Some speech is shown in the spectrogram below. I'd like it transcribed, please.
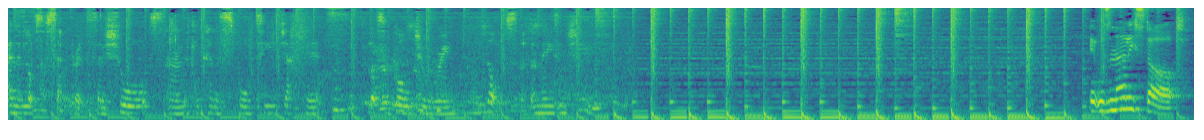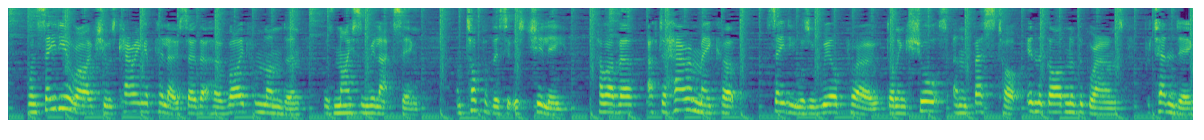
and then lots of separates, so shorts and little kind of sporty jackets, mm-hmm. lots of gold jewellery, lots of amazing shoes. It was an early start. When Sadie arrived, she was carrying a pillow so that her ride from London was nice and relaxing. On top of this, it was chilly. However, after hair and makeup, Sadie was a real pro, donning shorts and vest top in the garden of the grounds, pretending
